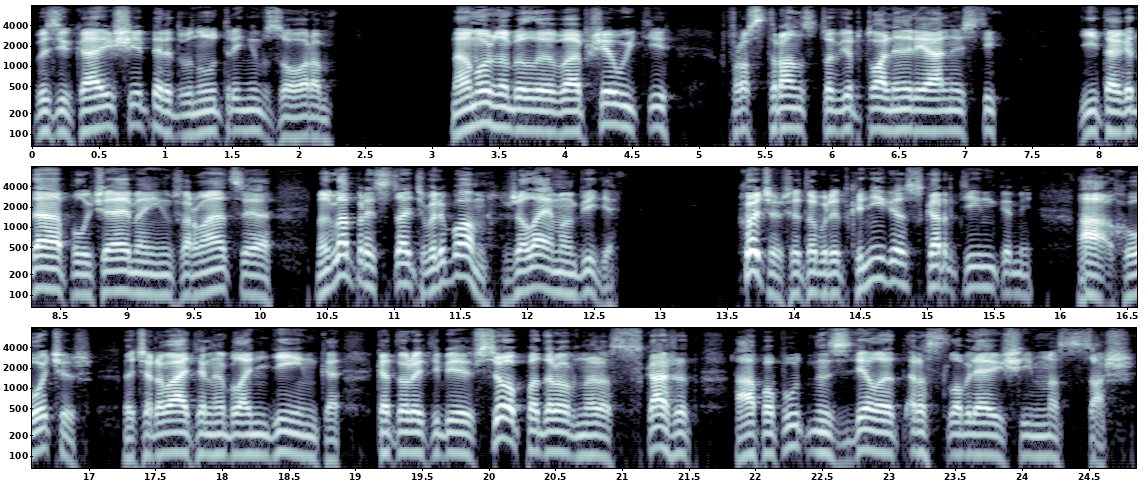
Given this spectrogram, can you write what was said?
возникающие перед внутренним взором. А можно было вообще уйти в пространство виртуальной реальности, и тогда получаемая информация могла предстать в любом желаемом виде. Хочешь, это будет книга с картинками, а хочешь, очаровательная блондинка, которая тебе все подробно расскажет, а попутно сделает расслабляющий массаж.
